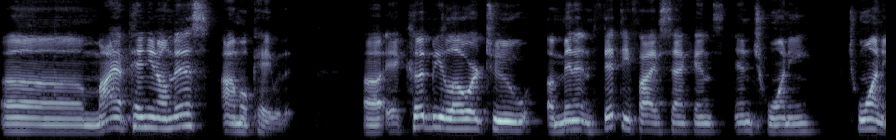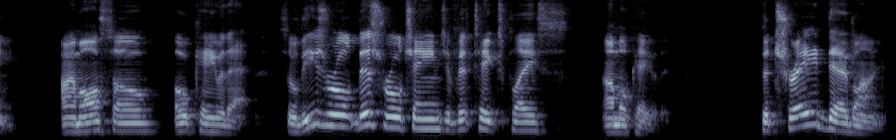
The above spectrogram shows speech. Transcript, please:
Um, my opinion on this, I'm okay with it. Uh, it could be lowered to a minute and 55 seconds in 2020. I'm also okay with that. So these rule, this rule change, if it takes place, I'm okay with it. The trade deadline,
